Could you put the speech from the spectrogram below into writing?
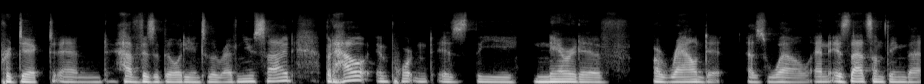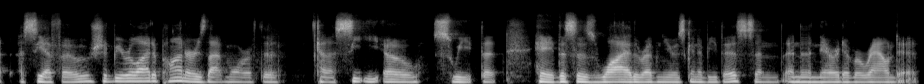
predict and have visibility into the revenue side, but how important is the narrative around it as well? And is that something that a CFO should be relied upon, or is that more of the kind of CEO suite that, hey, this is why the revenue is going to be this and, and the narrative around it?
